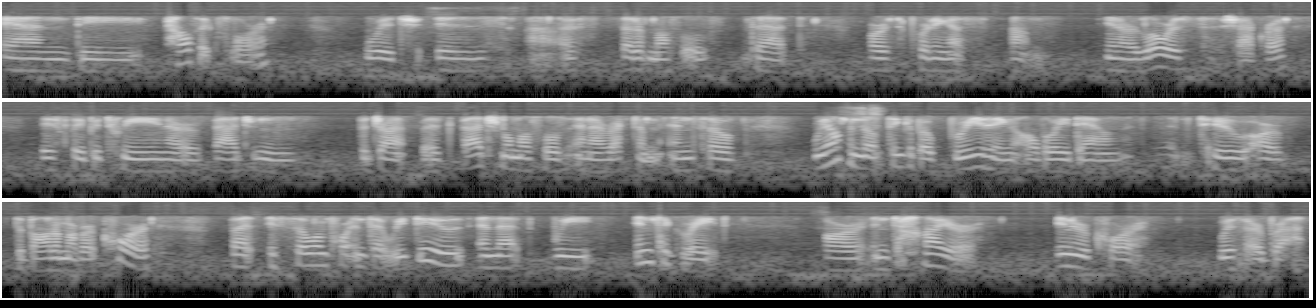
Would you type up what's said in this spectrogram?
and the pelvic floor, which is uh, a set of muscles that are supporting us um, in our lowest chakra, basically between our vagin, vaginal muscles and our rectum. And so we often don't think about breathing all the way down to our the bottom of our core, but it's so important that we do and that we integrate our entire inner core with our breath.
